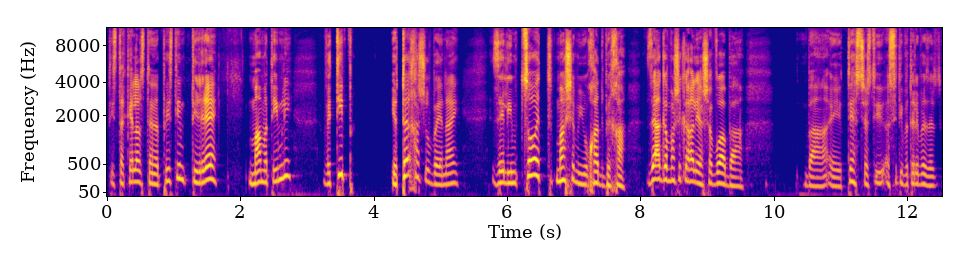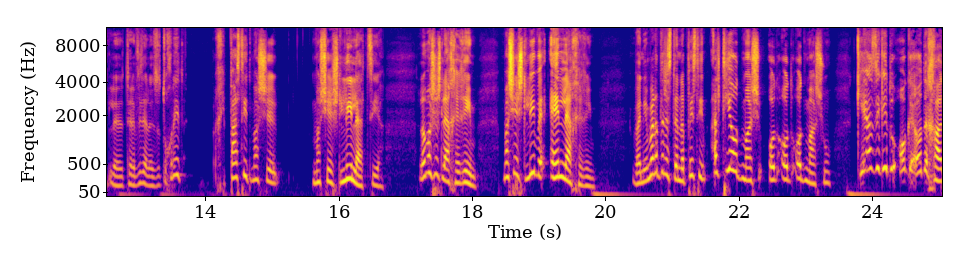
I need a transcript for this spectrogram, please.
תסתכל על סטנדאפיסטים, תראה מה מתאים לי, וטיפ יותר חשוב בעיניי, זה למצוא את מה שמיוחד בך. זה אגב מה שקרה לי השבוע ב- בטסט שעשיתי בטלוויזיה לאיזו תוכנית, חיפשתי את מה, ש, מה שיש לי להציע, לא מה שיש לאחרים, מה שיש לי ואין לאחרים. ואני אומר את זה לסטנדאפיסטים, אל תהיה עוד משהו, עוד, עוד, עוד משהו, כי אז יגידו, אוקיי, עוד אחד.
